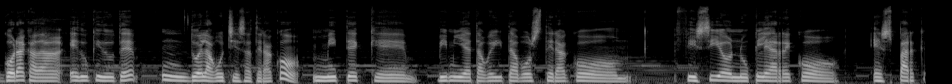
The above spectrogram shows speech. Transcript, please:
gorakada eduki dute mm, duela gutxi esaterako. Mitek eh, 2008 bosterako fisio nuklearreko Spark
